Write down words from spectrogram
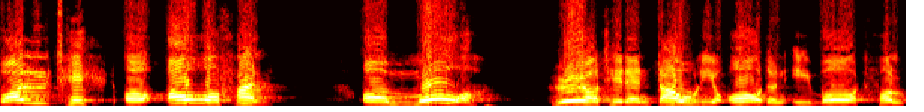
voldtægt og overfald og mor hører til den daglige orden i vort folk.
